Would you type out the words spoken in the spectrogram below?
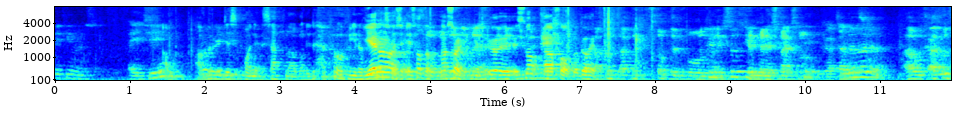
18 minutes. 18? I'm, I'm very disappointed this happened. I wanted to have all, you know. Yeah, no, no, finish it's, this. it's, no, sorry. It's not our fault, but go I ahead. could, I could stop them for the next ten minutes maximum. No, no, no. I would, I could,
